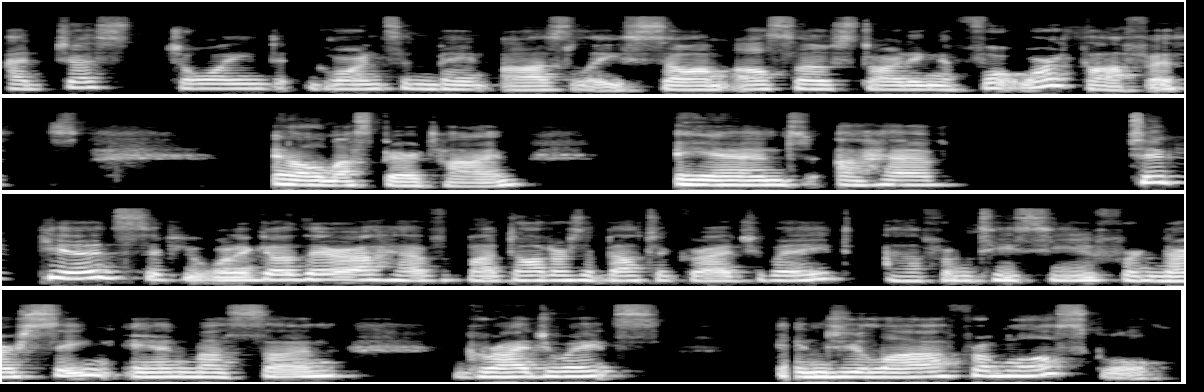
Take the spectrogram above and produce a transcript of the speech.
I just joined Goranson Bain Ausley, so I'm also starting a Fort Worth office in all my spare time. And I have two kids. If you want to go there, I have my daughter's about to graduate uh, from TCU for nursing, and my son graduates in July from law school.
